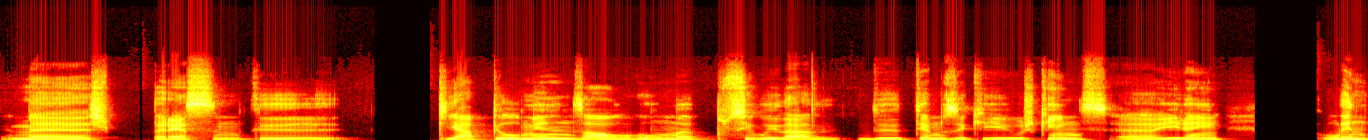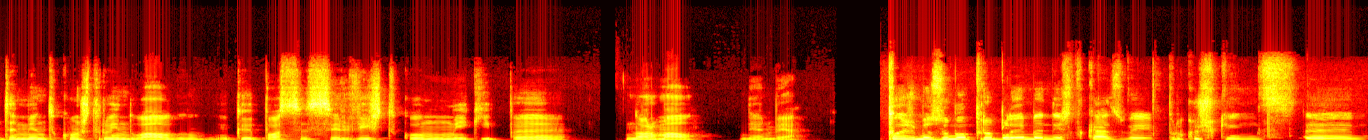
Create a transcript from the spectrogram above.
mas parece-me que, que há pelo menos alguma possibilidade de termos aqui os Kings a irem lentamente construindo algo que possa ser visto como uma equipa normal da NBA. Pois, mas o meu problema neste caso é porque os Kings uh,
